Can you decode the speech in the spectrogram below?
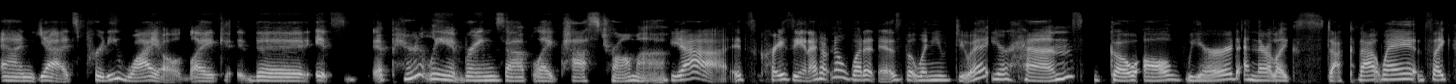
and yeah, it's pretty wild. Like the, it's apparently it brings up like past trauma. Yeah, it's crazy. And I don't know what it is, but when you do it, your hands go all weird and they're like stuck that way. It's like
